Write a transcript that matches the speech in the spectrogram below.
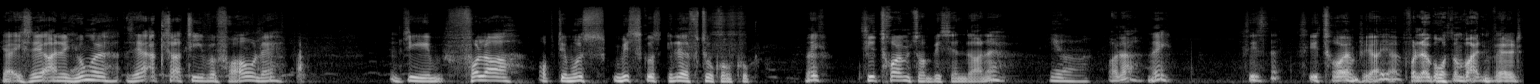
Ja, ich sehe eine junge, sehr attraktive Frau, ne, die voller Optimismus in der Zukunft guckt. Nicht? Sie träumt so ein bisschen da, ne? Ja. Oder? Nicht? Siehst du? Sie träumt, ja, ja, von der großen, weiten Welt.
